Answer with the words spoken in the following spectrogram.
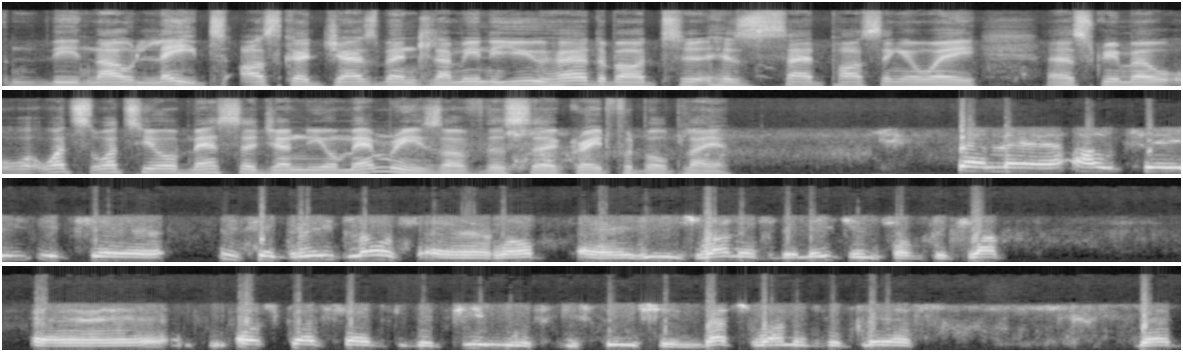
the now late Oscar Jazzman Dlamini. You heard about uh, his sad passing away, uh, Screamer. What's what's your message and your memories of this uh, great football player? Well, I would say it's it's a great loss, uh, Rob. Uh, is one of the legends of the club. Uh, Oscar served the team with distinction. That's one of the players that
